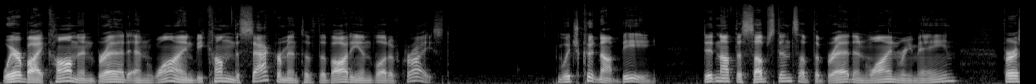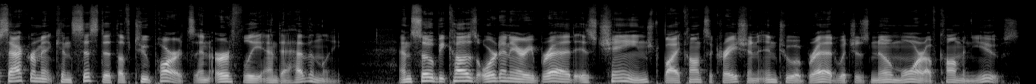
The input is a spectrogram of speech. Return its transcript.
whereby common bread and wine become the sacrament of the body and blood of Christ. Which could not be, did not the substance of the bread and wine remain? For a sacrament consisteth of two parts, an earthly and a heavenly. And so, because ordinary bread is changed by consecration into a bread which is no more of common use,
